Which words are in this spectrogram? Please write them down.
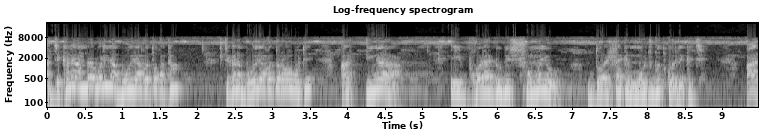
আর যেখানে আমরা বলি না বহিরাগত কথা, যেখানে বহিরাগতরাও ওঠে, আর তিনারা এই ভরাডুবির সময়ও দলটাকে মজবুত করে রেখেছে। আর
